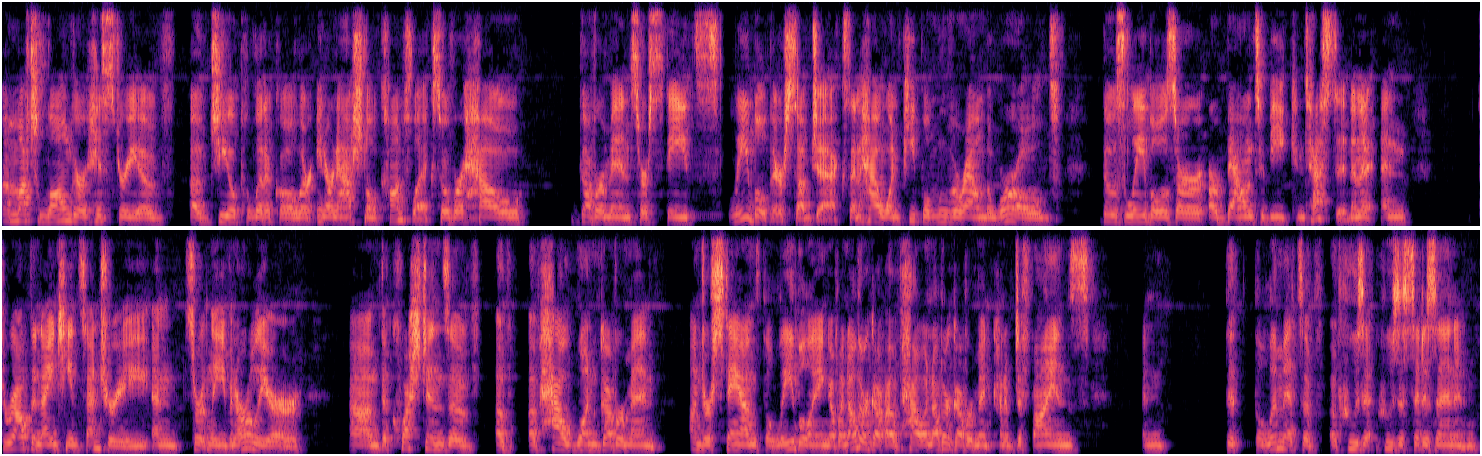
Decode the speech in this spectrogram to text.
a much longer history of, of geopolitical or international conflicts over how governments or states label their subjects and how when people move around the world those labels are are bound to be contested and and throughout the 19th century and certainly even earlier um, the questions of, of of how one government understands the labeling of another go- of how another government kind of defines and the, the limits of, of who's a, who's a citizen and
